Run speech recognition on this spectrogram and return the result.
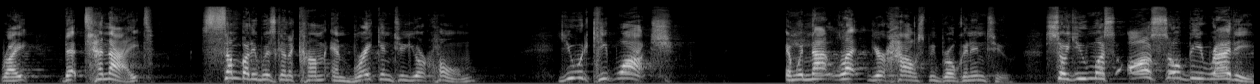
right, that tonight somebody was going to come and break into your home, you would keep watch and would not let your house be broken into. So you must also be ready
